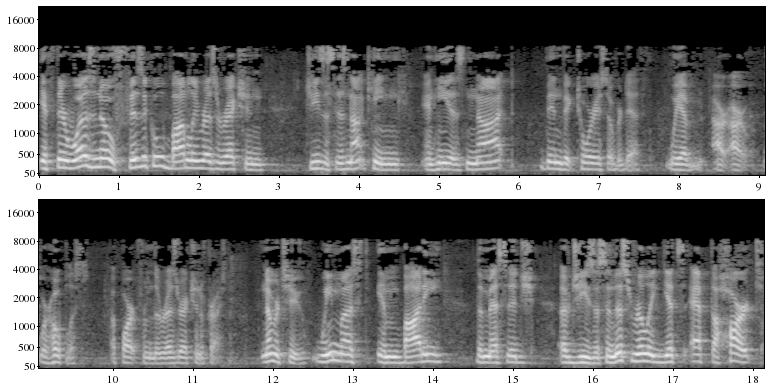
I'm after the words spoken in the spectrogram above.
If there was no physical bodily resurrection, Jesus is not king and he has not been victorious over death. We have our, our, we're hopeless apart from the resurrection of Christ. Number two, we must embody the message of Jesus. And this really gets at the heart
